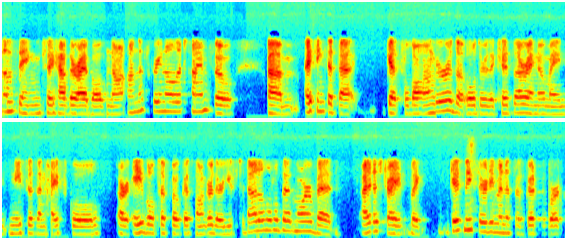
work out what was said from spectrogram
something to have their eyeballs not on the screen all the time. So um, i think that that gets longer the older the kids are. I know my nieces in high school are able to focus longer. They're used to that a little bit more but i just try like give me 30 minutes of good work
